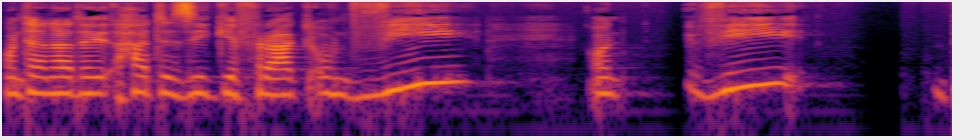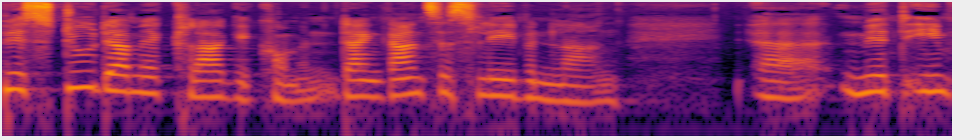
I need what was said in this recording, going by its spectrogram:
Und dann hatte, hatte sie gefragt, und wie, und wie bist du damit klargekommen, dein ganzes Leben lang, äh, mit ihm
